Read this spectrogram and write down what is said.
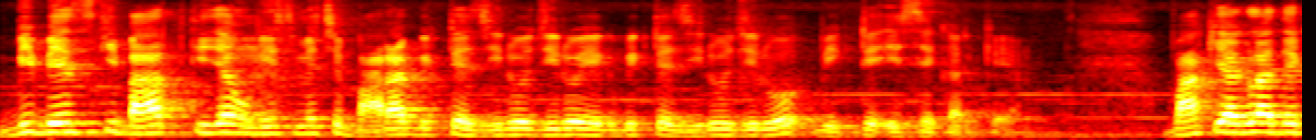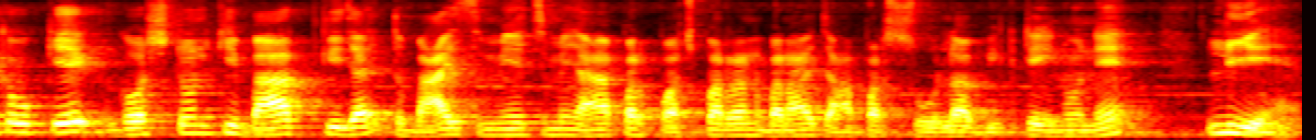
बी बेस की बात की जाए, उन्नीस में से बारह विकटे ज़ीरो ज़ीरो, एक विकटे ज़ीरो ज़ीरो विकटे ऐसे करके। बाकी अगला देखो के गोस्टोन की बात की जाए तो बाईस मैच में यहाँ पर पचपन रन बनाए, जहाँ पर सोलह विकटे इन्होंने लिए हैं।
